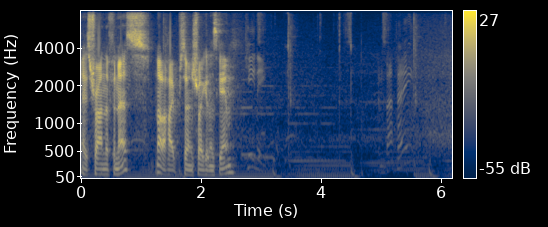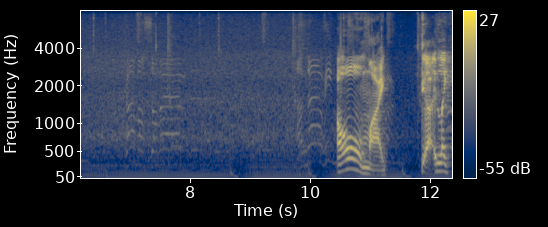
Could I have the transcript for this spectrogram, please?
Nice try on the finesse. Not a high percentage strike in this game. Oh my god. Like,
